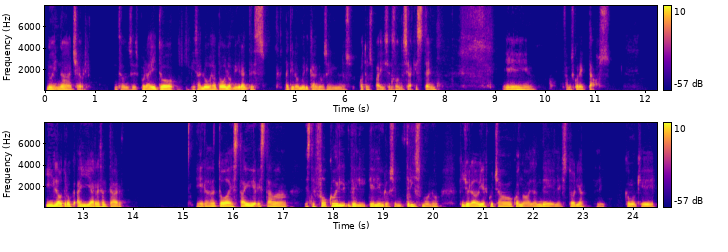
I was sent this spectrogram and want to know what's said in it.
No es nada chévere. Entonces, por ahí todo, mis saludos a todos los migrantes latinoamericanos en los otros países, donde sea que estén. Eh, estamos conectados. Y lo otro ahí a resaltar era toda esta, esta este foco del, del, eurocentrismo, ¿no? Que yo lo había escuchado cuando hablan de la historia, como que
